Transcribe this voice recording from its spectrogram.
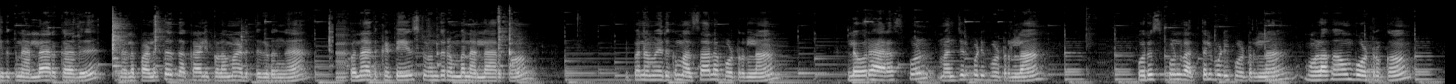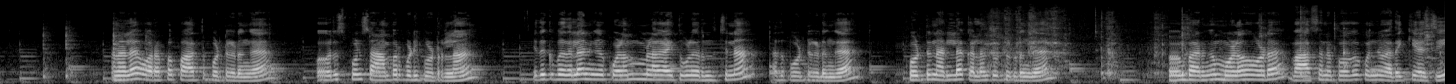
இதுக்கு நல்லா இருக்காது. நல்லா பழுத்த தக்காளி பழமாக எடுத்துக்கிடுங்க. இப்போ தான் அதுக்கு டேஸ்ட் வந்து ரொம்ப நல்லாயிருக்கும் இப்போ நம்ம இதுக்கு மசாலா போட்டுடலாம். இல்லை ஒரு அரை ஸ்பூன் மஞ்சள் பொடி போட்டுடலாம். ஒரு ஸ்பூன் வத்தல் பொடி போட்டுடலாம். மிளகாவும் போட்டிருக்கோம். அதனால் உரப்பை பார்த்து போட்டுக்கிடுங்க. ஒரு ஸ்பூன் சாம்பார் பொடி போட்டுடலாம். இதுக்கு பதிலாக நீங்கள் குழம்பு மிளகாய் தூள் இருந்துச்சுன்னா அது போட்டுக்கிடுங்க. போட்டு நல்லா கலந்து விட்டுக்கிடுங்க. இப்போ பாருங்கள் மிளகோட வாசனை போக கொஞ்சம் வதக்கியாச்சு.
